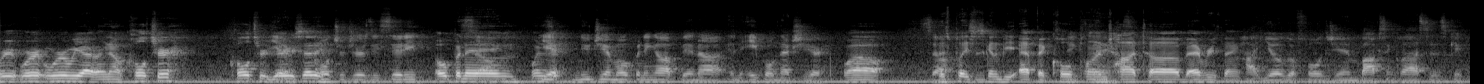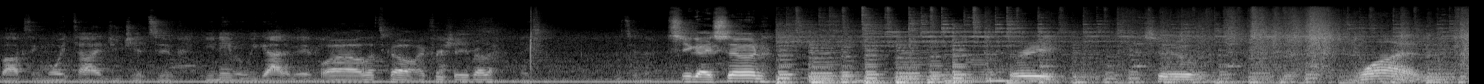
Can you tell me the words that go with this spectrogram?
Where, where, where are we at right now? Culture? Culture, Jersey City. Culture Jersey City. Opening, when's yeah, it? new gym opening up in uh, in April next year. Wow. So This place is going to be epic. Cold plunge, things. hot tub, everything. hot yoga, full gym, boxing classes, kickboxing, Muay Thai, Jiu-Jitsu, you name it, we got it, baby. Wow, let's go. I appreciate you, brother. Thanks. You too. See you guys soon. Three, two, one.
